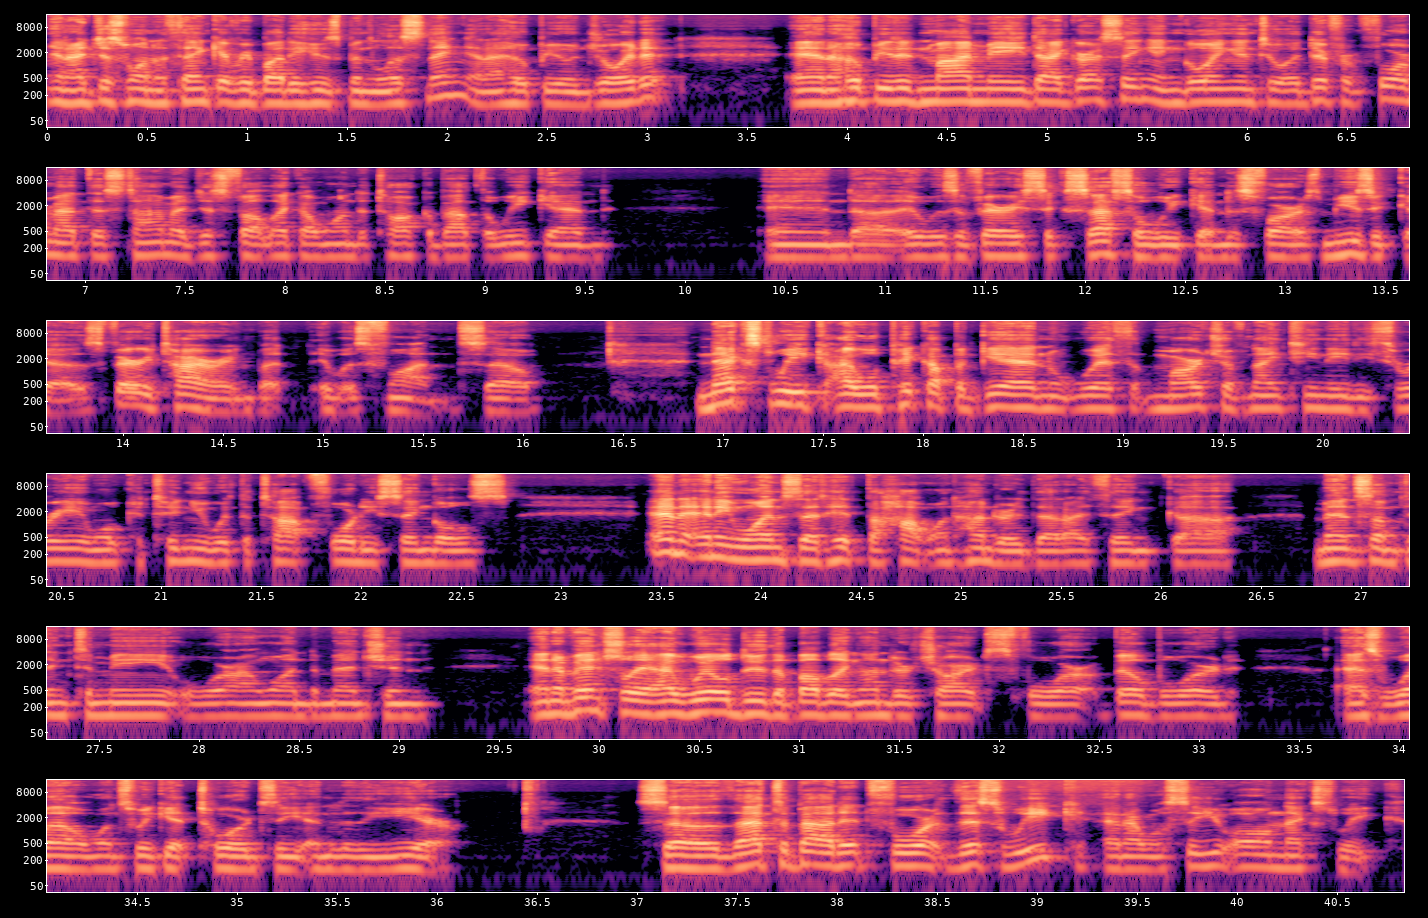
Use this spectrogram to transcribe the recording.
And I just want to thank everybody who's been listening, and I hope you enjoyed it. And I hope you didn't mind me digressing and going into a different format this time. I just felt like I wanted to talk about the weekend. And uh, it was a very successful weekend as far as music goes. Very tiring, but it was fun. So next week, I will pick up again with March of 1983, and we'll continue with the top 40 singles and any ones that hit the Hot 100 that I think uh, meant something to me or I wanted to mention. And eventually, I will do the bubbling under charts for Billboard as well once we get towards the end of the year. So that's about it for this week, and I will see you all next week.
